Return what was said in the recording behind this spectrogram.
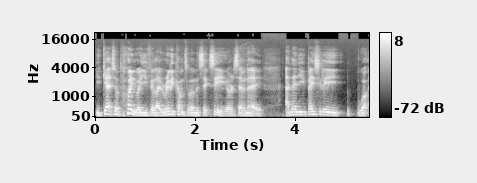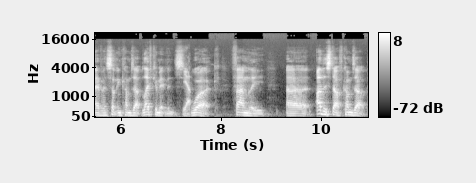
you get to a point where you feel like really comfortable on the six C or a seven A, and then you basically whatever something comes up, life commitments, Yeah. work, family, uh, other stuff comes up,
